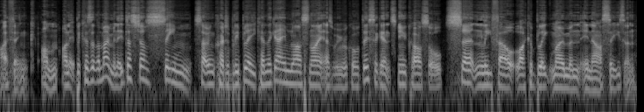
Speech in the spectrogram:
I think, on on it because at the moment it does just seem so incredibly bleak. And the game last night, as we record this against New Newcastle certainly felt like a bleak moment in our season.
